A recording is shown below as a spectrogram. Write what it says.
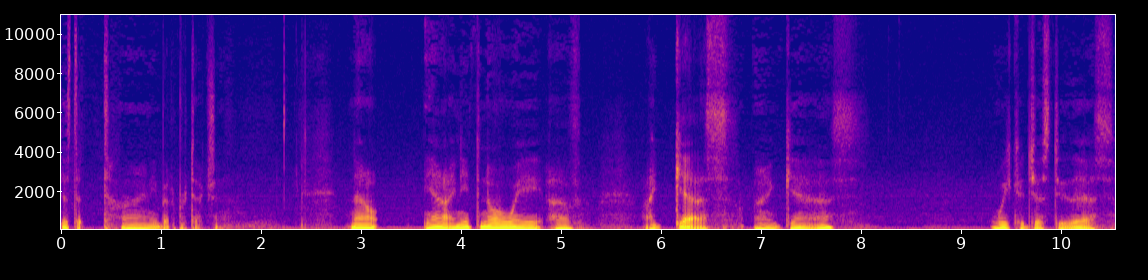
Just a tiny bit of protection. Now, yeah, I need to know a way of, I guess, I guess, we could just do this.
